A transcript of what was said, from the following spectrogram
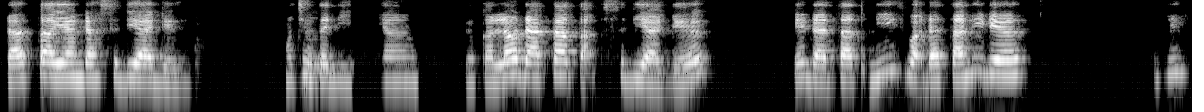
data yang dah sedia ada. Macam Hmm. tadi yang kalau data tak sedia ada, ya data ni sebab data ni dia ni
